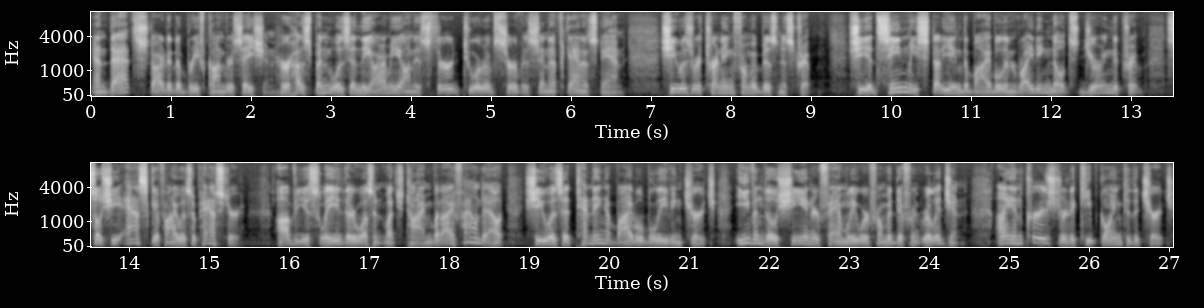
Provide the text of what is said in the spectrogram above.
and that started a brief conversation. Her husband was in the Army on his third tour of service in Afghanistan. She was returning from a business trip. She had seen me studying the Bible and writing notes during the trip, so she asked if I was a pastor. Obviously, there wasn't much time, but I found out she was attending a Bible believing church, even though she and her family were from a different religion. I encouraged her to keep going to the church,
